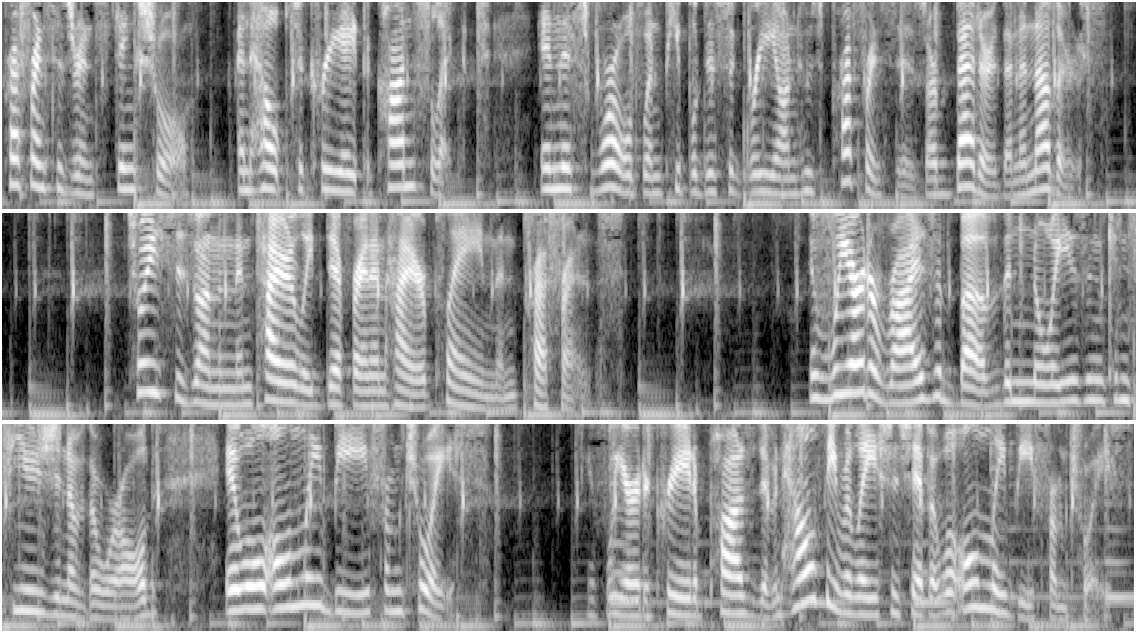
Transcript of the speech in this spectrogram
Preferences are instinctual and help to create the conflict in this world when people disagree on whose preferences are better than another's. Choice is on an entirely different and higher plane than preference. If we are to rise above the noise and confusion of the world, it will only be from choice. If we are to create a positive and healthy relationship, it will only be from choice.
